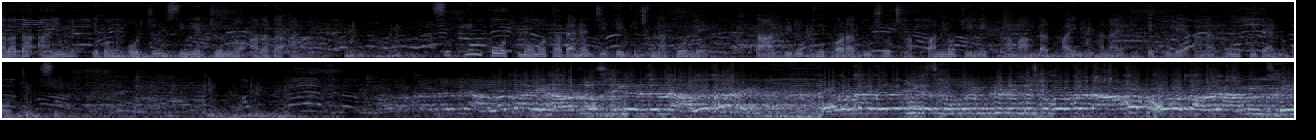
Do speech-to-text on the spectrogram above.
আলাদা আইন এবং অর্জুন সিংয়ের জন্য আলাদা আইন। সুপ্রিম কোর্ট মমতা ব্যানার্জিকে কিছু না করলে তার বিরুদ্ধে করা দুশো ছাপ্পান্নটি মিথ্যা মামলার ফাইল থানায় ঢুকে তুলে আনার হুমকি দেন অর্জুন সিং। আমি সেই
